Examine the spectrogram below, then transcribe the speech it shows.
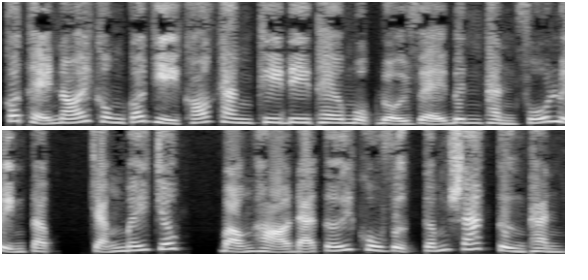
có thể nói không có gì khó khăn khi đi theo một đội vệ binh thành phố luyện tập, chẳng mấy chốc bọn họ đã tới khu vực cấm sát tường thành.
